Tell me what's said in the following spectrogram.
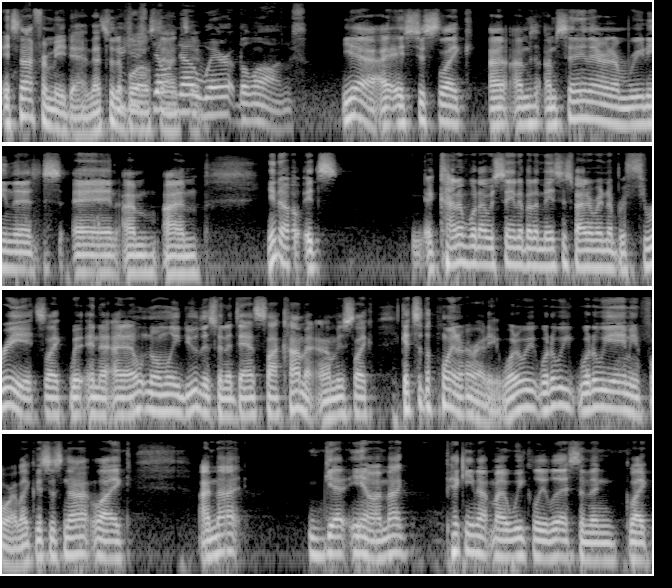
it's not for me, Dan. That's what You it boils down just don't know where it belongs. Yeah, it's just like I, I'm I'm sitting there and I'm reading this and I'm I'm you know it's uh, kind of what I was saying about Amazing Spider-Man number three. It's like, and I don't normally do this in a Dan Slott comment. I'm just like, get to the point already. What are we? What are we? What are we aiming for? Like, this is not like I'm not get you know I'm not picking up my weekly list and then like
